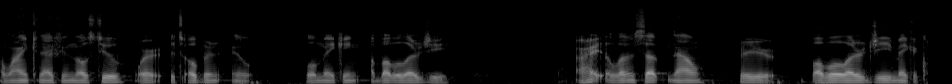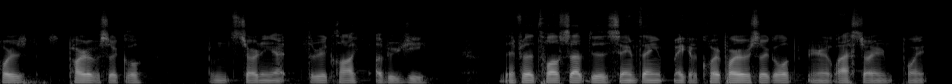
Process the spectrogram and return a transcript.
a line connecting those two where it's open and will making a bubble letter G. All right, 11th step now for your bubble letter G, make a quarter part of a circle from starting at 3 o'clock of your G. Then for the 12th step, do the same thing. Make a quarter part of a circle from your last starting point.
